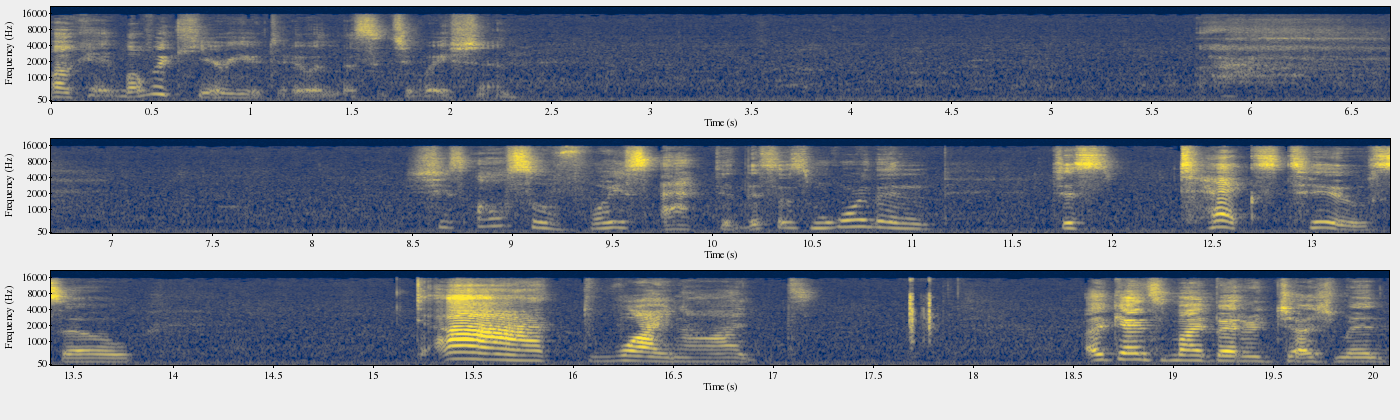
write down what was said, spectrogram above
Okay, what would Kiryu do in this situation? she's also voice acted. This is more than just text too, so ah, why not? against my better judgment.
